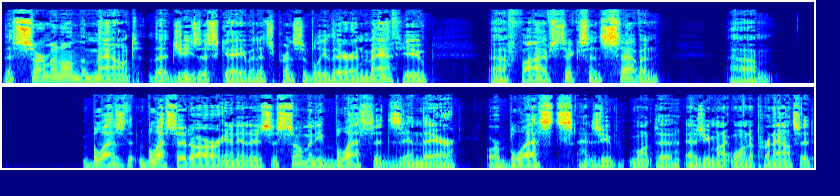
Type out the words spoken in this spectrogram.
the Sermon on the Mount that Jesus gave, and it's principally there in Matthew uh, 5, 6, and 7. Um, blessed, blessed are, and there's just so many blesseds in there, or blesseds, as you want to, as you might want to pronounce it,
